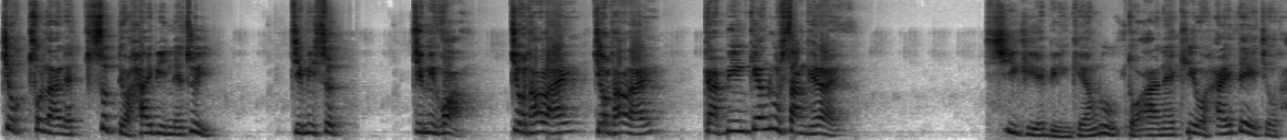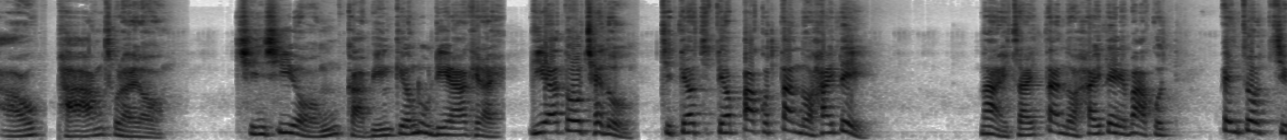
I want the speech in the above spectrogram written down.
捉出来的摔着海面的水，这么摔，这么滑，石头来，石头来，把面宫女送起来。死去的面宫女就安尼去海底石头捧出来了。秦始皇把面宫女抓起来，抓到切落，一条一条肉骨弹落海底，哪会知弹落海底的肉骨？变做一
